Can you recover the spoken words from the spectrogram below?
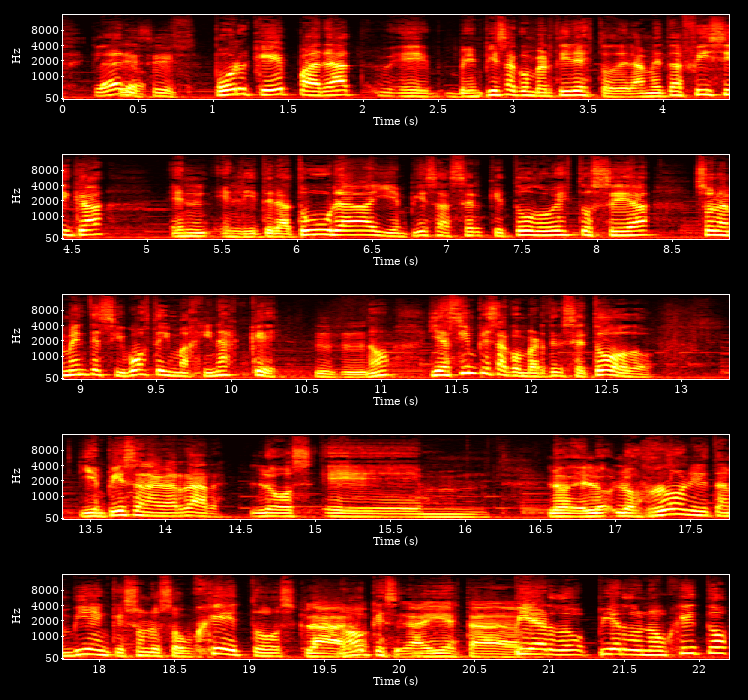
Claro. Sí, sí. Porque para eh, empieza a convertir esto de la metafísica en, en literatura y empieza a hacer que todo esto sea solamente si vos te imaginás qué. ¿no? Y así empieza a convertirse todo. Y empiezan a agarrar los eh, lo- los Ronir también, que son los objetos, Claro, ¿no? Que se- ahí está. pierdo, pierdo un objeto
